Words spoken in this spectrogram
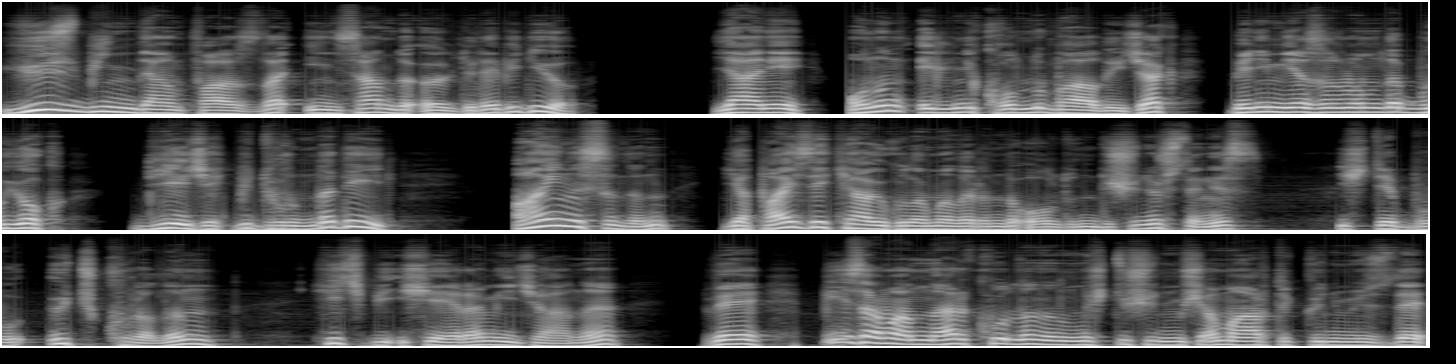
yüz binden fazla insan da öldürebiliyor. Yani onun elini kolunu bağlayacak, benim yazılımımda bu yok diyecek bir durumda değil. Aynısının yapay zeka uygulamalarında olduğunu düşünürseniz işte bu üç kuralın hiçbir işe yaramayacağını ve bir zamanlar kullanılmış, düşünmüş ama artık günümüzde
